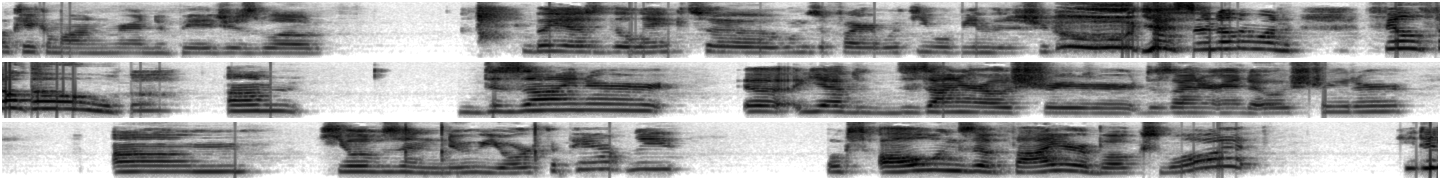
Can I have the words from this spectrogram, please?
Okay, come on, random pages load. But yes, the link to Wings of Fire wiki will be in the description. yes, another one! Phil Falco! Um, designer, uh, yeah, the designer, illustrator, designer and illustrator. Um, he lives in New York apparently. Books all Wings of Fire books. What? He did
